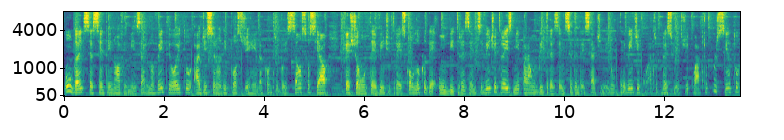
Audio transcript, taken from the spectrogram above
um ganho de 69.098, adicionando imposto de renda contribuição social, fechou um T23 com lucro de 1 bi 323 mil para 1 bi 377 mil, um T24, crescimento de 4%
